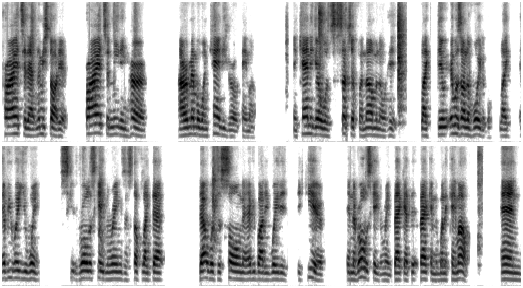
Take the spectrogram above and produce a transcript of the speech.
prior to that, let me start here. Prior to meeting her, I remember when Candy Girl came out. And Candy Girl was such a phenomenal hit. Like, it was unavoidable. Like, everywhere you went, roller skating rings and stuff like that. That was the song that everybody waited to hear in the roller skating ring back at the, back in the, when it came out, and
